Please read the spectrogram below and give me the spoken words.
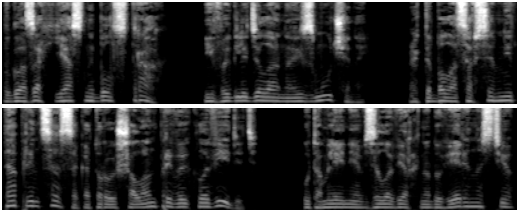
в глазах ясный был страх, и выглядела она измученной. Это была совсем не та принцесса, которую Шалан привыкла видеть. Утомление взяло верх над уверенностью,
